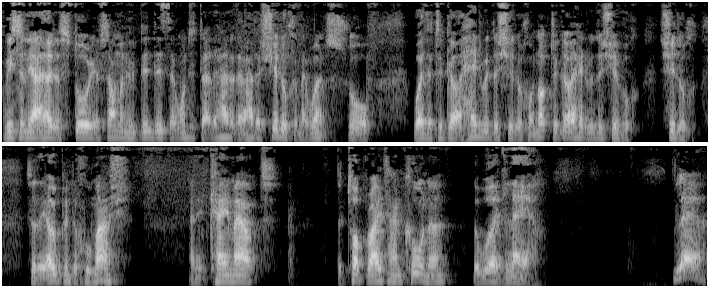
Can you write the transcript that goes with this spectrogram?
recently I heard a story of someone who did this, they wanted to, they had, they had a shidduch and they weren't sure whether to go ahead with the shidduch or not to go ahead with the shidduch. shidduch. So they opened the chumash and it came out, the top right hand corner, the word Leah. Leah.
